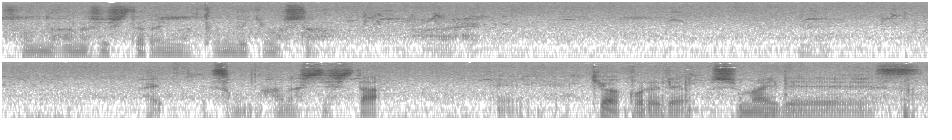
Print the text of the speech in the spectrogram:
そんな話したら今飛んできました。はい、はい、そんな話でした、えー、今日はこれでおしまいです。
